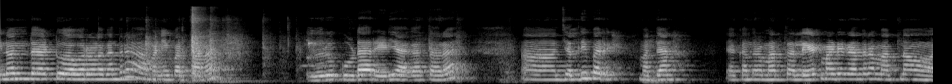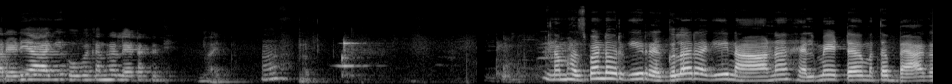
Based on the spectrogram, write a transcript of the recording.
ಇನ್ನೊಂದು ಟೂ ಅವರ್ ಒಳಗಂದ್ರೆ ಮನೆಗೆ ಬರ್ತಾನ. ಇವರು ಕೂಡ ರೆಡಿ ಆಗತ್ತಾರ. ಜಲ್ದಿ ಬರ್ರಿ ಮಧ್ಯಾಹ್ನ. ಯಾಕಂದ್ರೆ ಮತ್ತೆ ಲೇಟ್ ಮಾಡಿರಿ ಅಂದ್ರೆ ಮತ್ತೆ ನಾವು ರೆಡಿ ಆಗಿ ಹೋಗ್ಬೇಕಂದ್ರೆ ಲೇಟ್ ಆಗ್ತೈತಿ. ಹಾಂ ನಮ್ಮ ಹಸ್ಬೆಂಡ್ ಅವ್ರಿಗೆ ರೆಗ್ಯುಲರ್ ಆಗಿ ನಾನು ಹೆಲ್ಮೆಟ್ ಮತ್ತು ಬ್ಯಾಗ್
